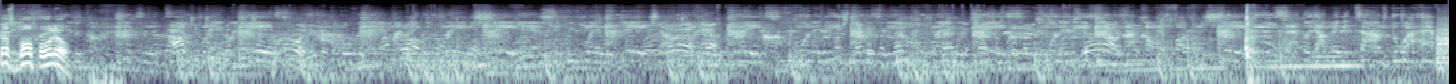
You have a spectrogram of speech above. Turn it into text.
Kas buvo, Pauliau? Exactly how many times do I have?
